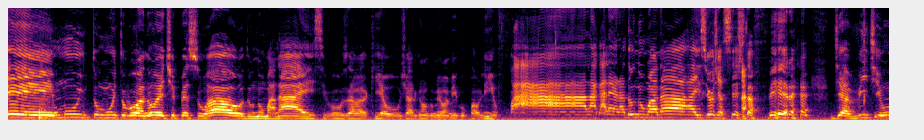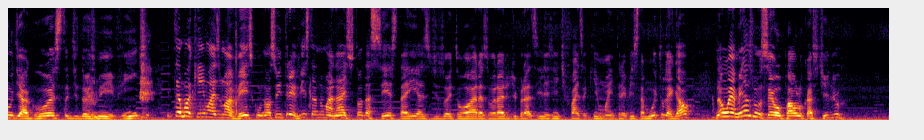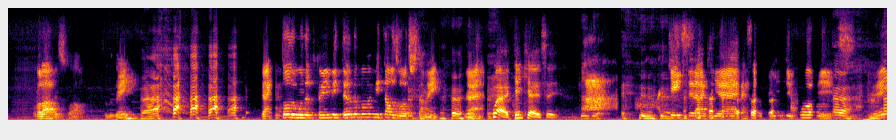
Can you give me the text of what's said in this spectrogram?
Ei, muito, muito boa noite, pessoal do Numanais. Vou usar aqui o jargão do meu amigo Paulinho. Fala, galera do Numanais! Hoje é sexta-feira, dia 21 de agosto de 2020. E estamos aqui mais uma vez com o nosso entrevista no toda sexta aí às 18 horas, horário de Brasília. A gente faz aqui uma entrevista muito legal. Não é mesmo, seu Paulo Castilho? Olá, pessoal. Tudo bem? Já que todo mundo fica me imitando, eu vou imitar os outros também, né? Ué, quem que é esse aí? Ah, quem será que é? Seu Felipe Gomes? Hein?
